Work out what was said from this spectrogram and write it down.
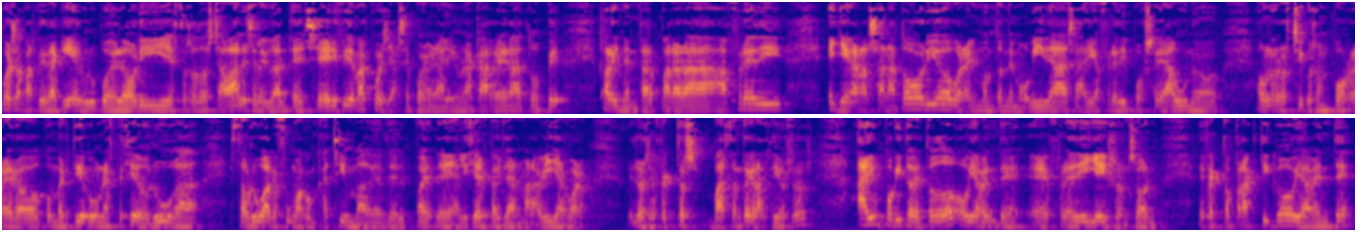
pues a partir de aquí el grupo de Lori estos otros chavales, el ayudante del sheriff y demás, pues ya se ponen ahí en una carrera a tope para intentar parar a, Freddy, eh, llegan al sanatorio, bueno, hay un montón de movidas, ahí a Freddy posee a uno, a uno de los chicos, un porrero convertido como una especie de oruga, esta oruga que fuma con cachimba de, pa- de Alicia del País de las Maravillas, bueno, los efectos bastante graciosos. Hay un poquito de todo, obviamente eh, Freddy y Jason son efecto práctico, obviamente,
